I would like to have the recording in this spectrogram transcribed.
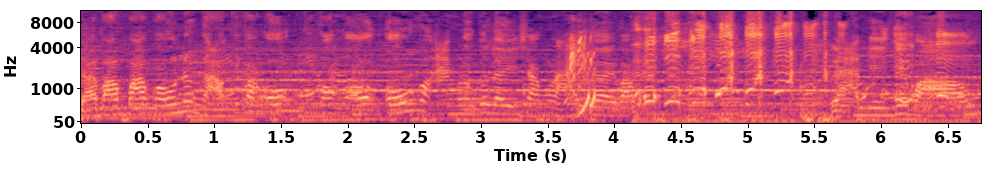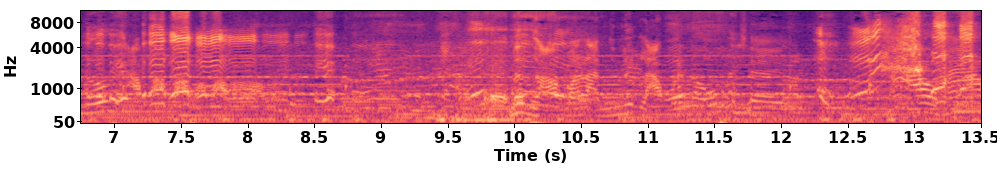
Trời bao bao con uống nước ngọt chứ con uống con, con uống con ăn luôn cái ly xong lại chơi bao làm gì với bò uống nước ngọt nước ngọt mà làm như nước lọc để nó uống nó xê hao hao.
